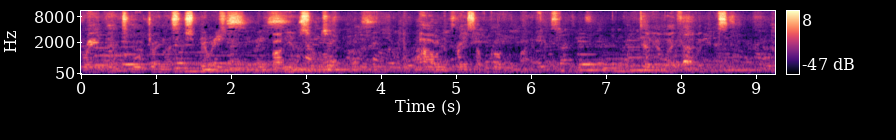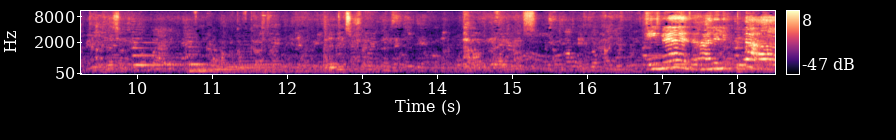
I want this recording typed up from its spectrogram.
Pray that you will join us in spirit, in body, and soul. Praise of God will manifest. Tell your life will never be the from the Republic of the ministry, power Amen. Hallelujah.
